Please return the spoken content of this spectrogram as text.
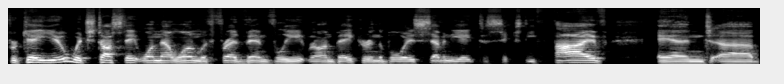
for KU. Wichita State won that one with Fred Van VanVleet, Ron Baker, and the boys 78 to 65. And uh,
